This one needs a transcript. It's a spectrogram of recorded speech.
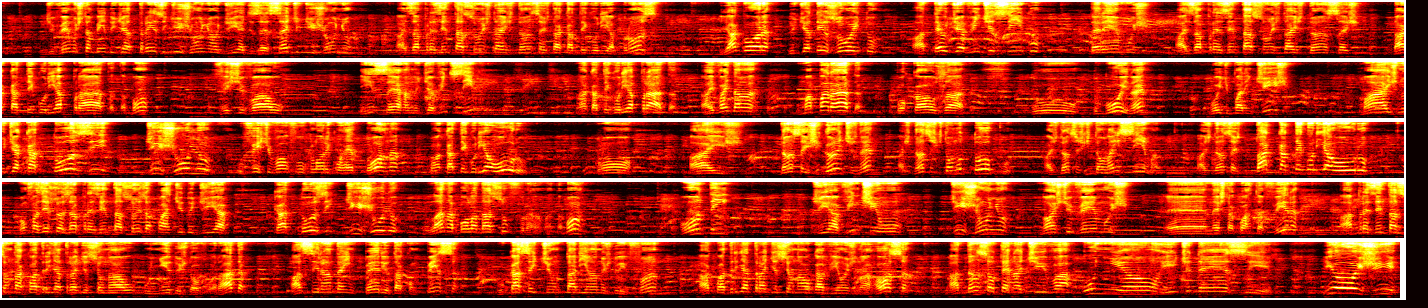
Tivemos também do dia 13 de junho ao dia 17 de junho as apresentações das danças da categoria bronze. E agora, do dia 18 até o dia 25, teremos as apresentações das danças da categoria prata, tá bom? O festival encerra no dia 25 na categoria prata. Aí vai dar uma parada por causa do, do boi, né? Boi de Parintins. Mas no dia 14 de julho o Festival Folclórico retorna com a categoria ouro, com as danças gigantes, né? As danças que estão no topo, as danças que estão lá em cima, as danças da categoria ouro vão fazer suas apresentações a partir do dia 14 de julho lá na Bola da Suframa, tá bom? Ontem, dia 21 de junho, nós tivemos é, nesta quarta-feira a apresentação da quadrilha tradicional Unidos do Alvorada, a Ciranda Império da Compensa, o Cacetinho Tarianos do Ifan, a quadrilha tradicional Gaviões na Roça, a dança alternativa União Hit Dance. E hoje,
